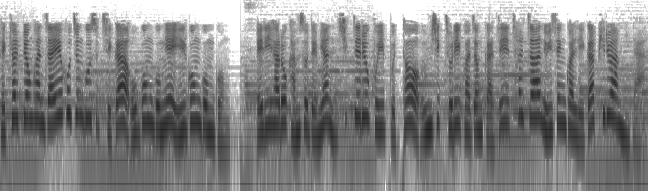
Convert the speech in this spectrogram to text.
백혈병 환자의 호중구 수치가 500에 1000, L 이하로 감소되면 식재료 구입부터 음식 조리 과정까지 철저한 위생 관리가 필요합니다.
